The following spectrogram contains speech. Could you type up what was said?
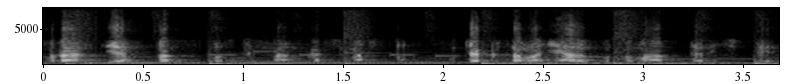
ボランティアスタッフとして参加しました。お客様に会うこともあったりして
